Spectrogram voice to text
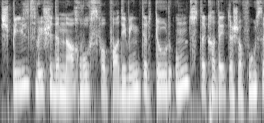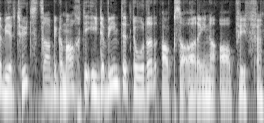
Das Spiel zwischen dem Nachwuchs von Pfadi Winterthur und der Kadetten Schaffhausen wird heute Abend um 8 in der Winterthurer AXA Arena abpfiffen.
